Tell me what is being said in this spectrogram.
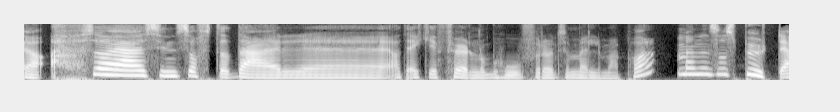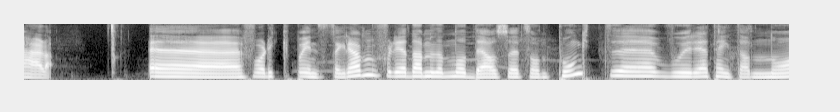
Ja, Så jeg syns ofte at det er eh, At jeg ikke føler noe behov for å liksom melde meg på. Men så spurte jeg her, da. Eh, folk på Instagram, Fordi da nådde jeg også et sånt punkt eh, hvor jeg tenkte at nå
